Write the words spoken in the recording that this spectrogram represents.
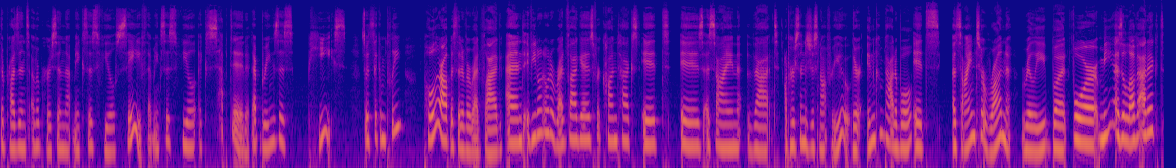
the presence of a person that makes us feel safe, that makes us feel accepted, that brings us peace. So, it's the complete polar opposite of a red flag. And if you don't know what a red flag is for context, it is a sign that a person is just not for you. They're incompatible. It's a sign to run, really. But for me as a love addict,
